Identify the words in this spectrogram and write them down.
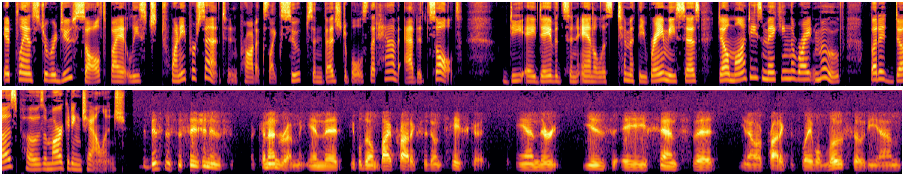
it plans to reduce salt by at least 20% in products like soups and vegetables that have added salt. D.A. Davidson analyst Timothy Ramey says Del Monte's making the right move, but it does pose a marketing challenge. The business decision is a conundrum in that people don't buy products that don't taste good. And there is a sense that, you know, a product that's labeled low sodium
